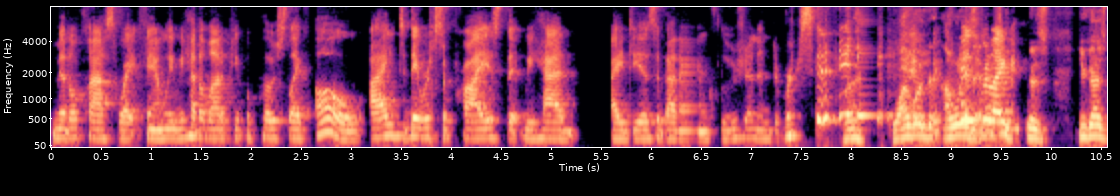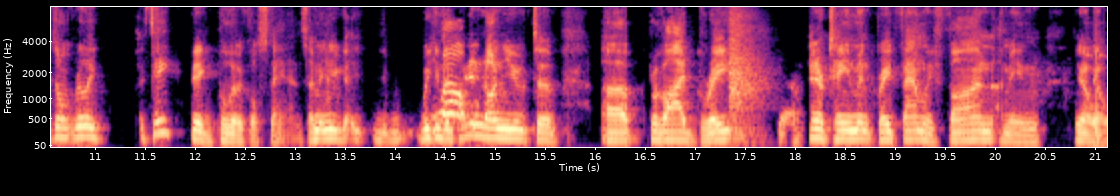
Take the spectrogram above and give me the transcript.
middle class white family, we had a lot of people post like, "Oh, I." They were surprised that we had ideas about inclusion and diversity. Well, I wanted, I wanted Because we're you like- because you guys don't really take big political stands. I mean, you we can Well- depend on you to uh, provide great entertainment, great family fun. I mean, you know,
